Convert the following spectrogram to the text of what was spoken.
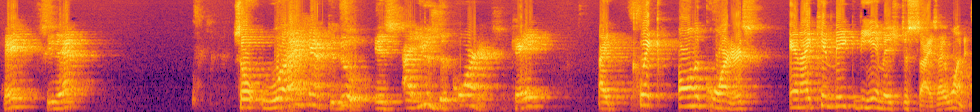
Okay, see that? So what I have to do is I use the corners, okay? I click on the corners and I can make the image the size I want it.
